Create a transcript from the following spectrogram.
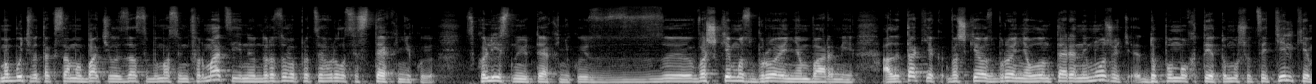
мабуть, ви так само бачили засоби масової інформації, і неодноразово про це говорилося з технікою, з колісною технікою, з важким озброєнням в армії. Але так як важке озброєння волонтери не можуть допомогти, тому що це тільки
